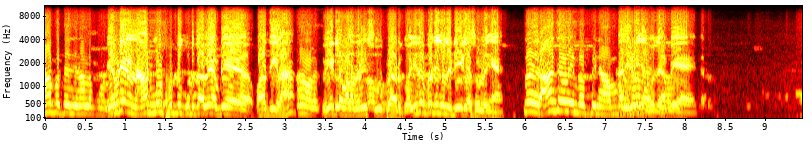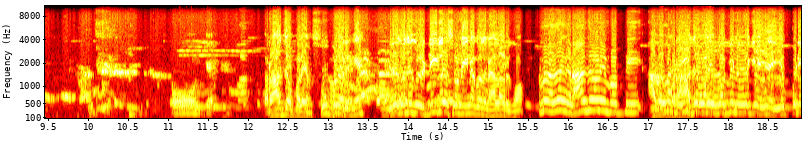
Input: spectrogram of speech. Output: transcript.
நாற்பத்தஞ்சு போகணும் எப்படி நார்மல் ஃபுட்டு கொடுத்தாவே அப்படியே வளர்த்திக்கலாம். வீட்ல வளர்த்துறதுக்கு சூப்பரா இருக்கும். இதை பத்தி கொஞ்சம் டீட்டெயிலா சொல்லுங்க. நான் இது ராஜபாளையம் பப்பி நான் அது ஐம்பது எப்படிங்க நாள் கொஞ்சம் ஆச்சு. அப்படியே ஓகே ராஜபாளையம். சூப்பரா இருக்குங்க. இதை கொஞ்சம் கொஞ்சம் டீட்டெயிலா சொன்னீங்கன்னா கொஞ்சம் நல்லா இருக்கும் ஆனா அதாங்க ராஜபாளையம் பப்பி. அதான் ராஜபாளையம் பப்பின்னு ஓகே எப்படி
